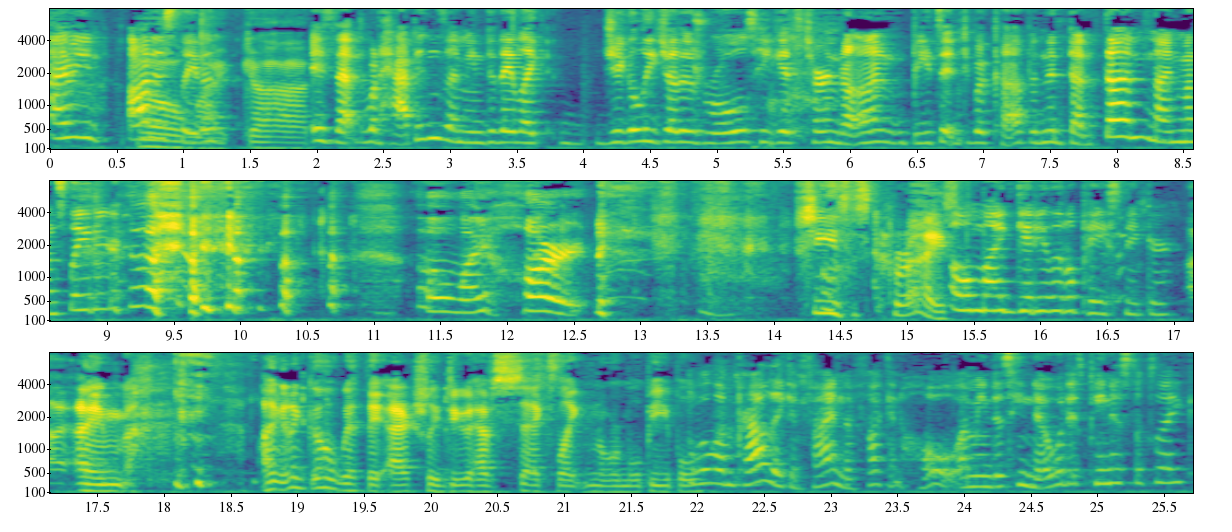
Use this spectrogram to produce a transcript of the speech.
I mean, oh honestly, oh my that, god. is that what happens? I mean, do they like jiggle each other's rolls? He gets turned on, beats it into a cup, and then dun dun. Nine months later. oh my heart. Jesus Christ. oh my giddy little pacemaker. I, I'm I'm gonna go with they actually do have sex like normal people. Well, I'm proud they can find the fucking hole. I mean, does he know what his penis looks like?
